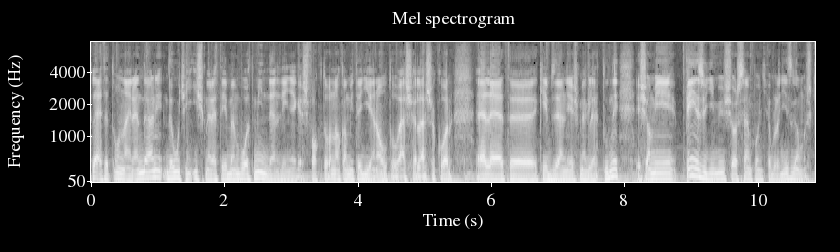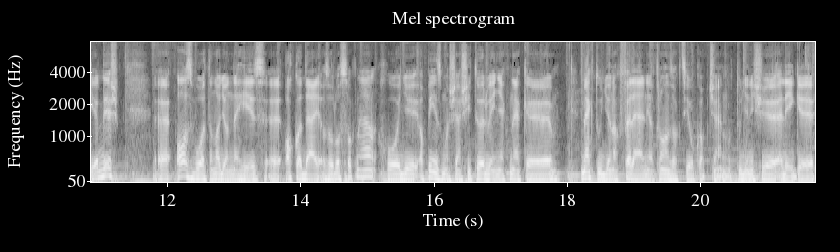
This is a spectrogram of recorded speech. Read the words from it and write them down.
lehetett online rendelni, de úgy, hogy ismeretében volt minden lényeges faktornak, amit egy ilyen autóvásárlásakor el lehet képzelni és meg lehet tudni és ami pénzügyi műsor szempontjából egy izgalmas kérdés, az volt a nagyon nehéz akadály az oroszoknál, hogy a pénzmosási törvényeknek meg tudjanak felelni a tranzakció kapcsán. Ott ugyanis elég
